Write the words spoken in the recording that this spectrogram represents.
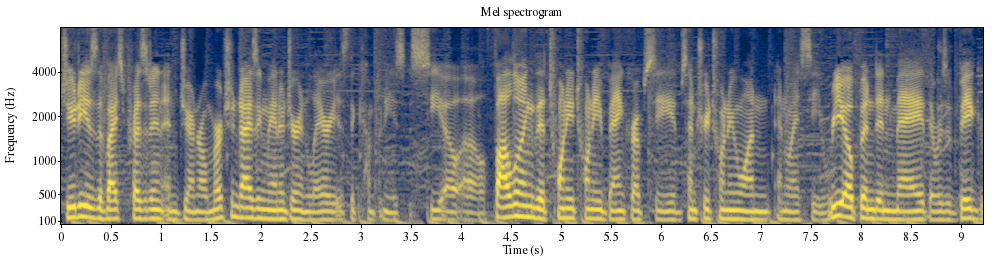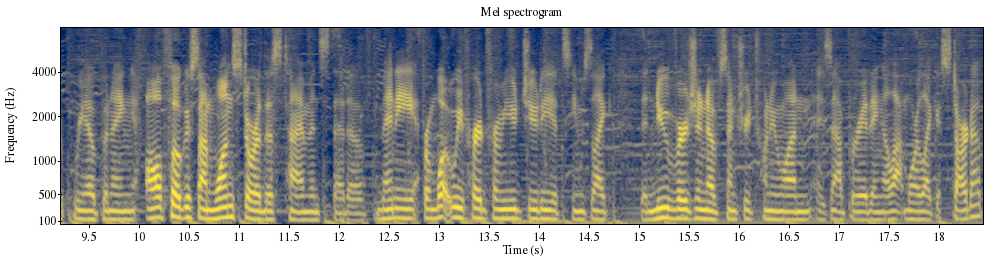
Judy is the vice president and general merchandising manager, and Larry is the company's COO. Following the 2020 bankruptcy, Century 21 NYC reopened in May. There was a big reopening, all focused on one store this time instead of many. From what we've heard from you, Judy, it seems like the new version of Century 21 is operating a lot more like a startup.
